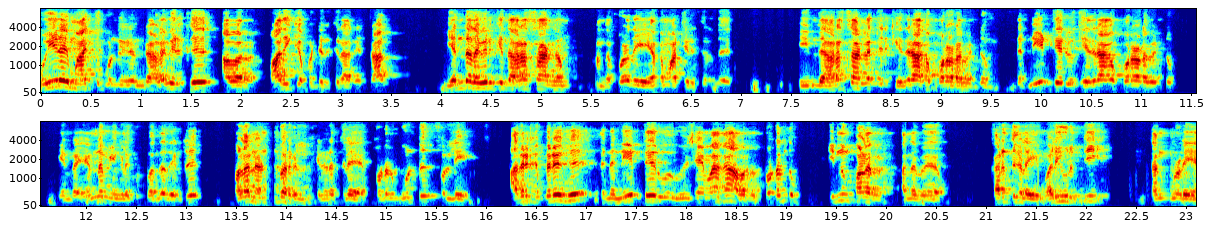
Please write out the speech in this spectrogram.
உயிரை மாய்த்துக் கொண்டிருக்கின்ற அளவிற்கு அவர் பாதிக்கப்பட்டிருக்கிறார் என்றால் எந்த அளவிற்கு இந்த அரசாங்கம் அந்த குழந்தையை ஏமாற்றியிருக்கிறது? இந்த அரசாங்கத்திற்கு எதிராக போராட வேண்டும். இந்த நீட் தேர்வுக்கு எதிராக போராட வேண்டும். என்ற எண்ணம் எங்களுக்கு வந்தது என்று பல நண்பர்கள் என்னிடத்திலே தொடர்பு கொண்டு சொல்லி அதற்கு பிறகு இந்த நீட் தேர்வு விஷயமாக அவர்கள் தொடர்ந்து இன்னும் பலர் அந்த கருத்துக்களை வலியுறுத்தி தங்களுடைய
